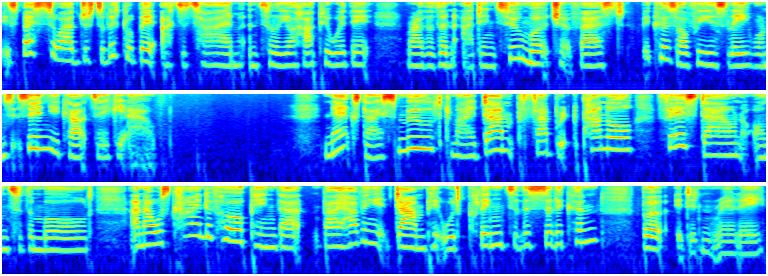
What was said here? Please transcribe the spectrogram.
It's best to add just a little bit at a time until you're happy with it rather than adding too much at first because obviously once it's in you can't take it out. Next, I smoothed my damp fabric panel face down onto the mould and I was kind of hoping that by having it damp it would cling to the silicone, but it didn't really,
